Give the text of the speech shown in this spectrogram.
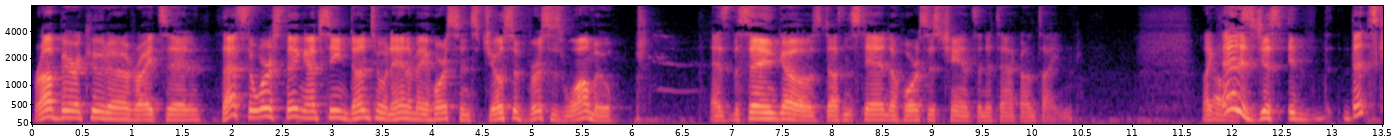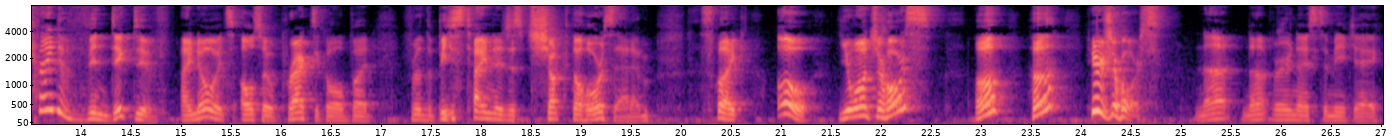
Rob Barracuda writes in, That's the worst thing I've seen done to an anime horse since Joseph versus Wamuu. As the saying goes, doesn't stand a horse's chance in Attack on Titan. Like, Oh. that is just. It, that's kind of vindictive. I know it's also practical, but for the Beast Titan to just chuck the horse at him, it's like, oh, you want your horse? Huh? Huh? Here's your horse. Not not very nice to Mike,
